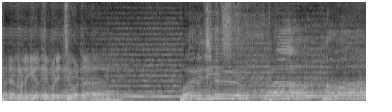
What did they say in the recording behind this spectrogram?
കരങ്ങൾ ഉയർത്തി പിടിച്ചുകൊണ്ട് ഞങ്ങളിൽ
